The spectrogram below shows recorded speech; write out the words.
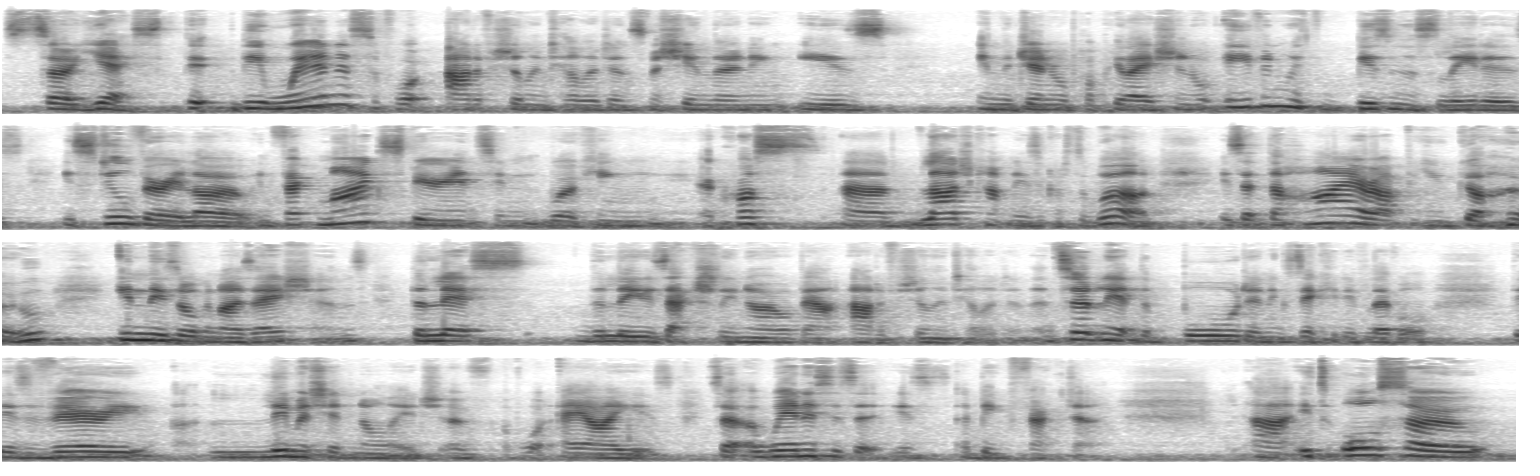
So yes, the, the awareness of what artificial intelligence, machine learning is in the general population or even with business leaders is still very low. In fact, my experience in working across uh, large companies across the world is that the higher up you go in these organizations, the less the leaders actually know about artificial intelligence. And certainly at the board and executive level, there's very limited knowledge of, of what AI is. So awareness is a, is a big factor. Uh, it's also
